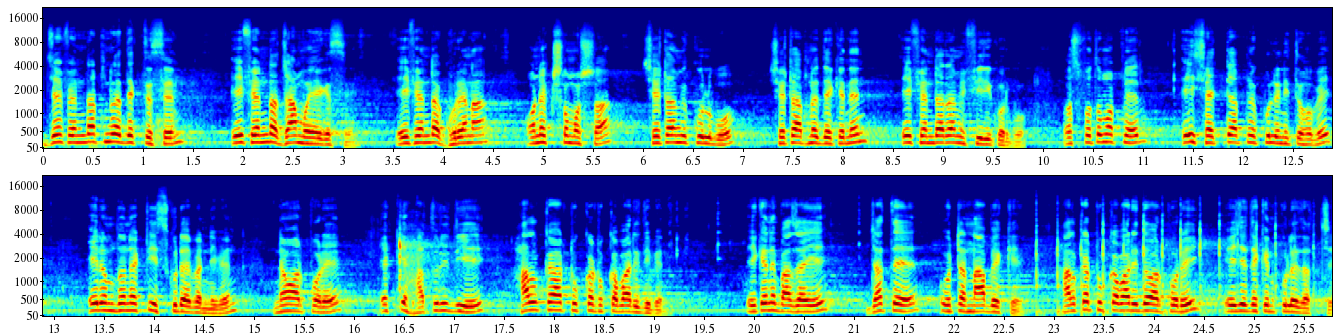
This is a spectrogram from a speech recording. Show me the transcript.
যে ফ্যানটা আপনারা দেখতেছেন, এই ফ্যানটা জাম হয়ে গেছে। এই ফ্যানটা ঘুরে না, অনেক সমস্যা। সেটা আমি খুলবো, সেটা আপনি দেখে নেন। এই ফ্যানটার আমি ফ্রি করব। প্রথম আপনার এই সাইডটা আপনি খুলে নিতে হবে। এরম ধরনের একটি স্ক্রুড্রাইভার নেবেন। নেওয়ার পরে একটি হাতুড়ি দিয়ে হালকা টুক্কা টুক্কা বাড়ি দিবেন। এখানে বাজায়ে যাতে ওটা না বেঁকে। হালকা টুক্কা বাড়ি দেওয়ার পরেই এই যে দেখেন কুলে যাচ্ছে।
